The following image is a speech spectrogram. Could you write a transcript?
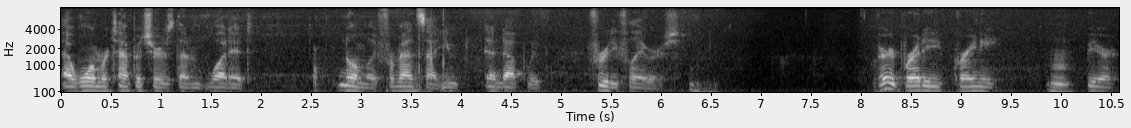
at warmer temperatures than what it normally ferments at, you end up with fruity flavors. Very bready, grainy hmm. beer.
